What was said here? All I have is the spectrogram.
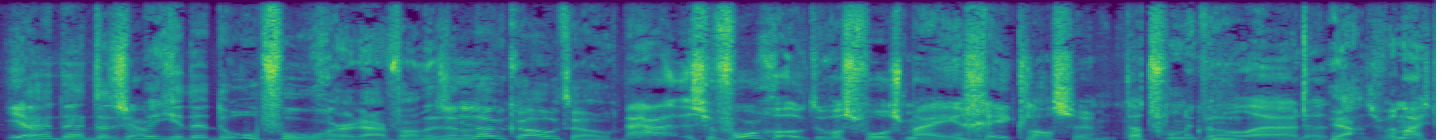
Ja. Hè, dat dat is een Ja. beetje de, de opvolger daarvan. Dat is een leuke auto. Nou ja, zijn vorige auto was volgens mij een G-klasse. Dat vond ik wel, eh, dat, Ja. dat is wel nice.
